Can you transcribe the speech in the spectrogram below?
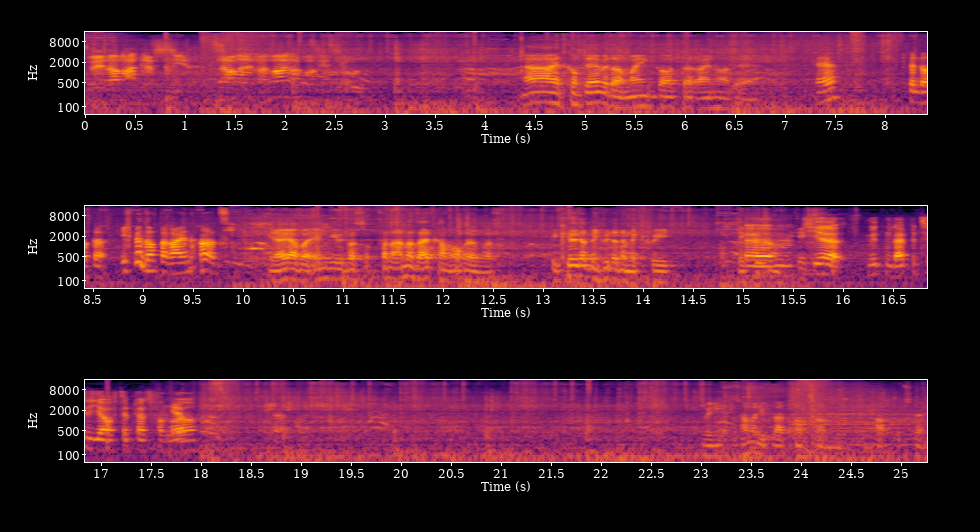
Bin am Angriffsziel. Sammeln an meiner Position. Ah, jetzt kommt der wieder. Mein Gott, der Reinhard, ey. Hä? Ich bin doch der. Ich bin doch der Reinhard. Ja, ja, aber irgendwie was von der anderen Seite kam auch irgendwas. Gekillt hat mich wieder der McCree. Der Ähm, hier, mitten bleib bitte hier auf der Plattform Ja. drauf. Wenigstens haben wir die Plattform schon Prozent.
